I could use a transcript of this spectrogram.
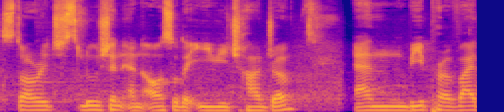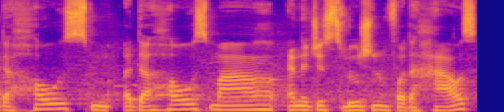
storage solution, and also the EV charger. And we provide the whole the whole smart energy solution for the house.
